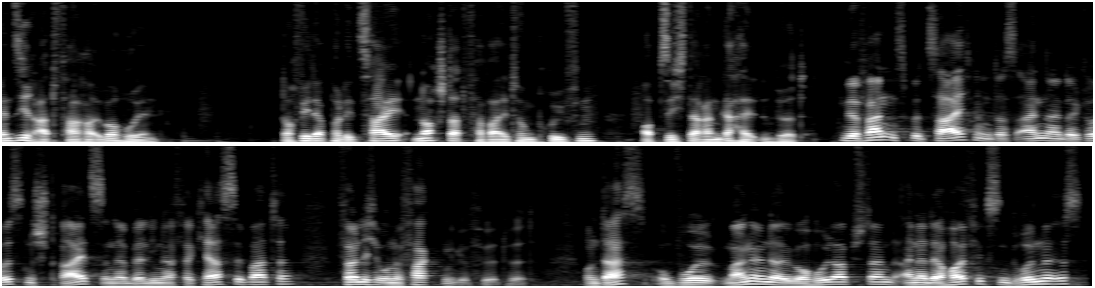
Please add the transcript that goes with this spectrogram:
wenn sie Radfahrer überholen. Doch weder Polizei noch Stadtverwaltung prüfen, ob sich daran gehalten wird. Wir fanden es bezeichnend, dass einer der größten Streits in der Berliner Verkehrsdebatte völlig ohne Fakten geführt wird. Und das, obwohl mangelnder Überholabstand einer der häufigsten Gründe ist,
